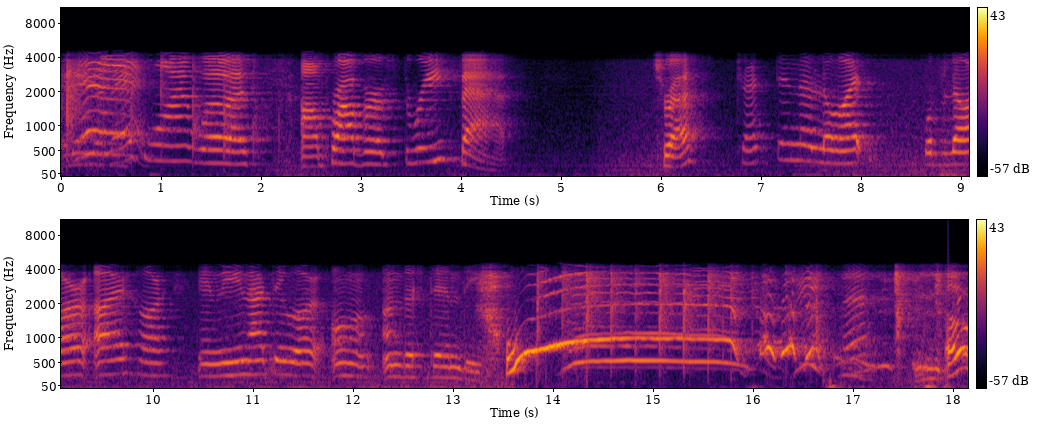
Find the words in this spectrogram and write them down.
And then the next one was um, Proverbs 3 5. Trust. Trust in the Lord with all our heart and lean not to our own understanding. Woo! All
